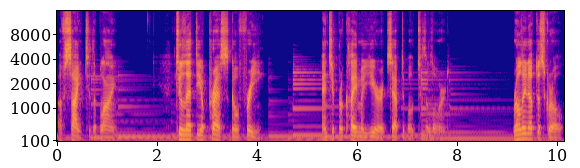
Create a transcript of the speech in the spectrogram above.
of sight to the blind, to let the oppressed go free, and to proclaim a year acceptable to the Lord. Rolling up the scroll,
